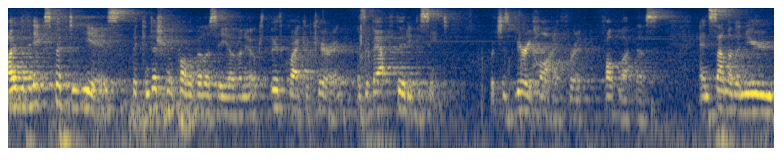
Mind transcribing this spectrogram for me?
over the next 50 years, the conditional probability of an earthquake occurring is about 30%, which is very high for a fault like this. And some of the new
